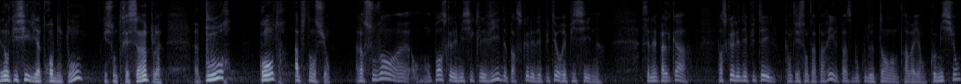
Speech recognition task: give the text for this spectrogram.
Et donc ici, il y a trois boutons qui sont très simples, euh, pour, contre, abstention. Alors souvent, euh, on pense que l'hémicycle est vide parce que les députés auraient piscine. Ce n'est pas le cas. Parce que les députés, quand ils sont à Paris, ils passent beaucoup de temps dans le travail en commission.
